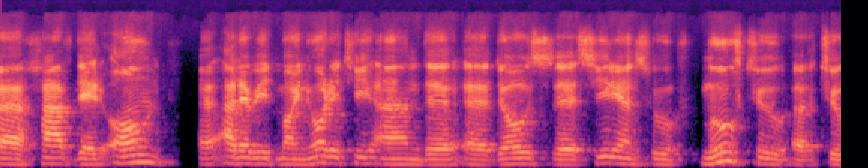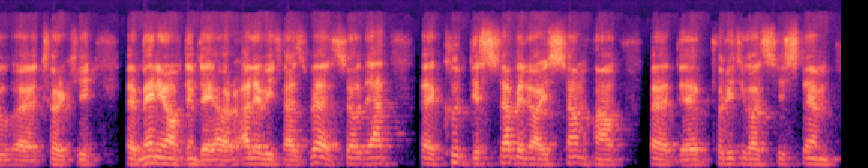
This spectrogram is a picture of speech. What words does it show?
Uh, have their own uh, Alawite minority and uh, uh those uh, Syrians who moved to, to Turkey, many of them, they are Alawite as well. So that could destabilize somehow the political system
